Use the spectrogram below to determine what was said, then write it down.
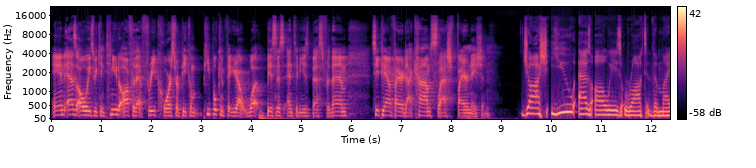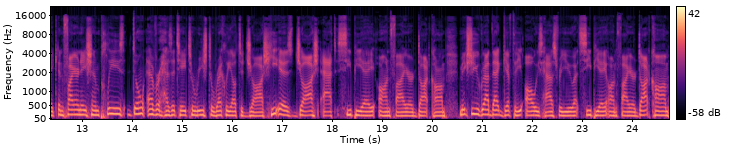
And as always, we continue to offer that free course where people, can figure out what business entity is best for them. cpaonfire.com slash Fire Nation. Josh, you as always rocked the mic. And Fire Nation, please don't ever hesitate to reach directly out to Josh. He is josh at cpaonfire.com. Make sure you grab that gift that he always has for you at cpaonfire.com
